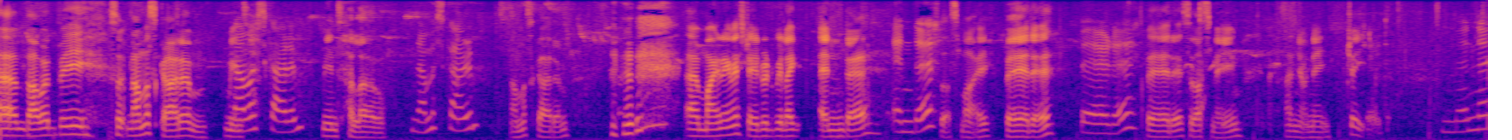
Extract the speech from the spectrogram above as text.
Um, that would be so. Namaskaram means Namaskaram. means hello. Namaskaram. Namaskaram. um, my name is Jade. Would be like Ender. Ender. So that's my Bere. Berde. Bere. So that's name. And your name, Jade. Jade. Mene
